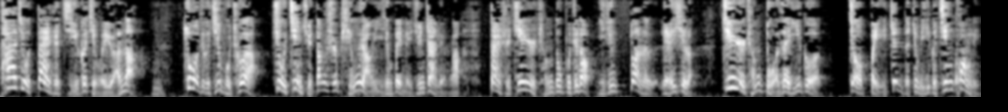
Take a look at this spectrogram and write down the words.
他就带着几个警卫员呢，坐这个吉普车啊，就进去。当时平壤已经被美军占领了，但是金日成都不知道，已经断了联系了。金日成躲在一个叫北镇的这么一个金矿里，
